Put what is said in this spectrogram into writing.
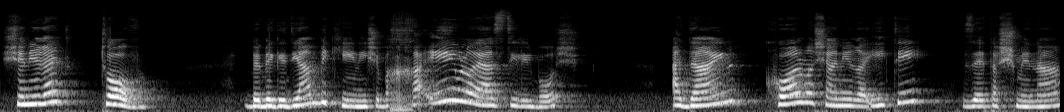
שנראית טוב, בבגד ים ביקיני שבחיים לא העזתי ללבוש, עדיין כל מה שאני ראיתי זה את השמנה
